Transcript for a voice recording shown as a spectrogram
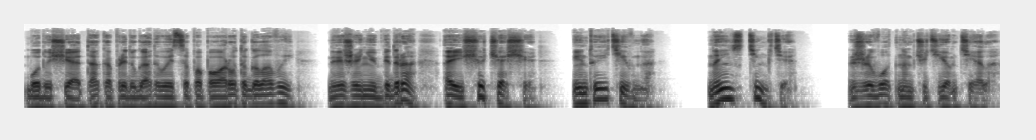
Будущая атака предугадывается по повороту головы, движению бедра, а еще чаще — интуитивно, на инстинкте, животным чутьем тела.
